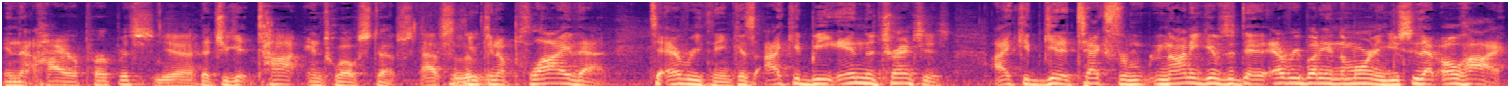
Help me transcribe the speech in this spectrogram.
in that higher purpose Yeah. that you get taught in 12 steps Absolutely. you can apply that to everything because I could be in the trenches. I could get a text from Nani gives it to everybody in the morning. You see that? Oh, hi.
